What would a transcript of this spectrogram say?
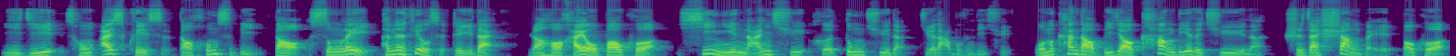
以及从 Ice Quays 到 Hornsby 到 Song Lay、Pennant Hills 这一带，然后还有包括悉尼南区和东区的绝大部分地区。我们看到比较抗跌的区域呢，是在上北，包括。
